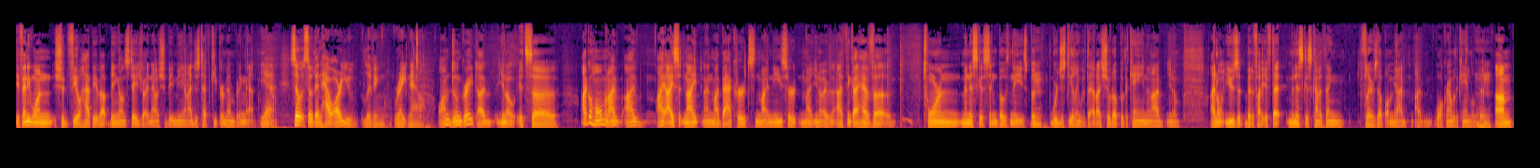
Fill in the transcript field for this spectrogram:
If anyone should feel happy about being on stage right now, it should be me, and I just have to keep remembering that. Yeah. You know? So, so then, how are you living right now? Well, I'm doing great. I, you know, it's. Uh, I go home and I, I, I ice at night, and my back hurts, and my knees hurt, and my, you know, everything. I think I have uh, torn meniscus in both knees, but mm. we're just dealing with that. I showed up with a cane, and I, you know, I don't use it, but if I if that meniscus kind of thing flares up on me, I, I walk around with a cane a little mm-hmm. bit. Um,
